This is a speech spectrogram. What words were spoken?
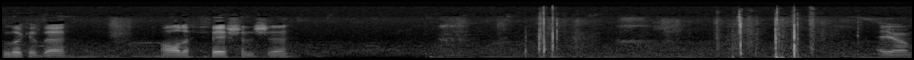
Look at that. All the fish and shit. Hey yo.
